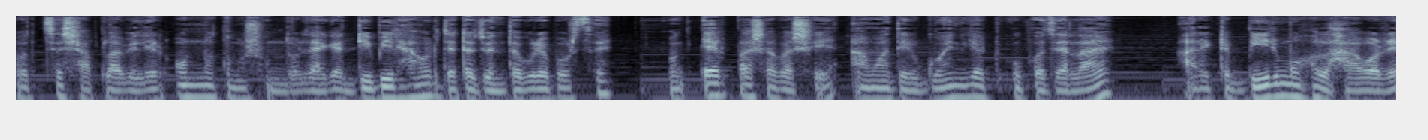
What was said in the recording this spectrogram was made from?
হচ্ছে শাপলা বিলের অন্যতম সুন্দর জায়গা ডিবির হাওর, যেটা জৈন্তাপুরে পড়ছে, এবং এর পাশাপাশি আমাদের গোয়েনঘাট উপজেলায় আরেকটা বীরমহল হাওরে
